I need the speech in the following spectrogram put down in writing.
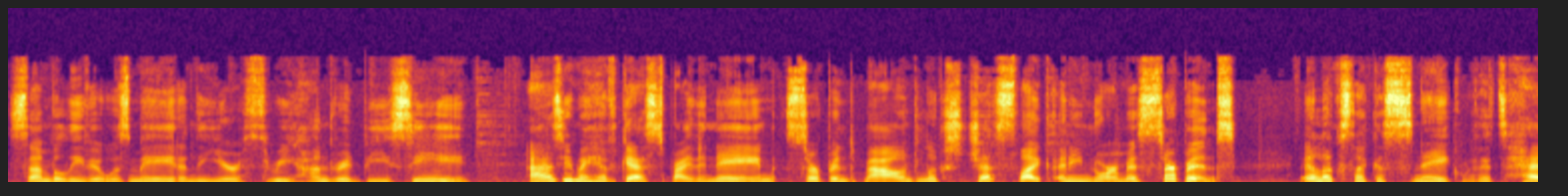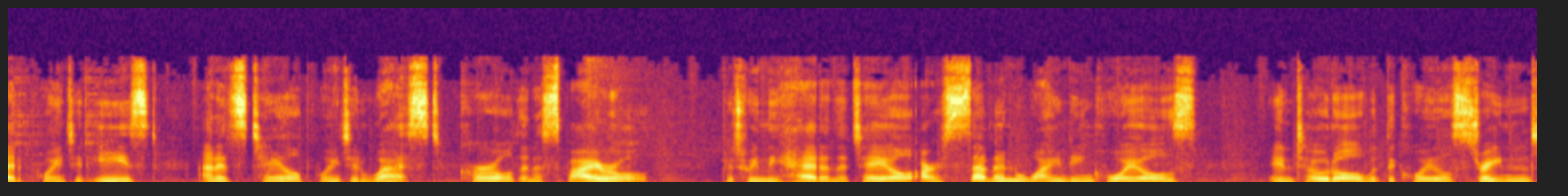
Some believe it was made in the year 300 BC. As you may have guessed by the name, Serpent Mound looks just like an enormous serpent. It looks like a snake with its head pointed east and its tail pointed west, curled in a spiral. Between the head and the tail are seven winding coils. In total, with the coils straightened,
